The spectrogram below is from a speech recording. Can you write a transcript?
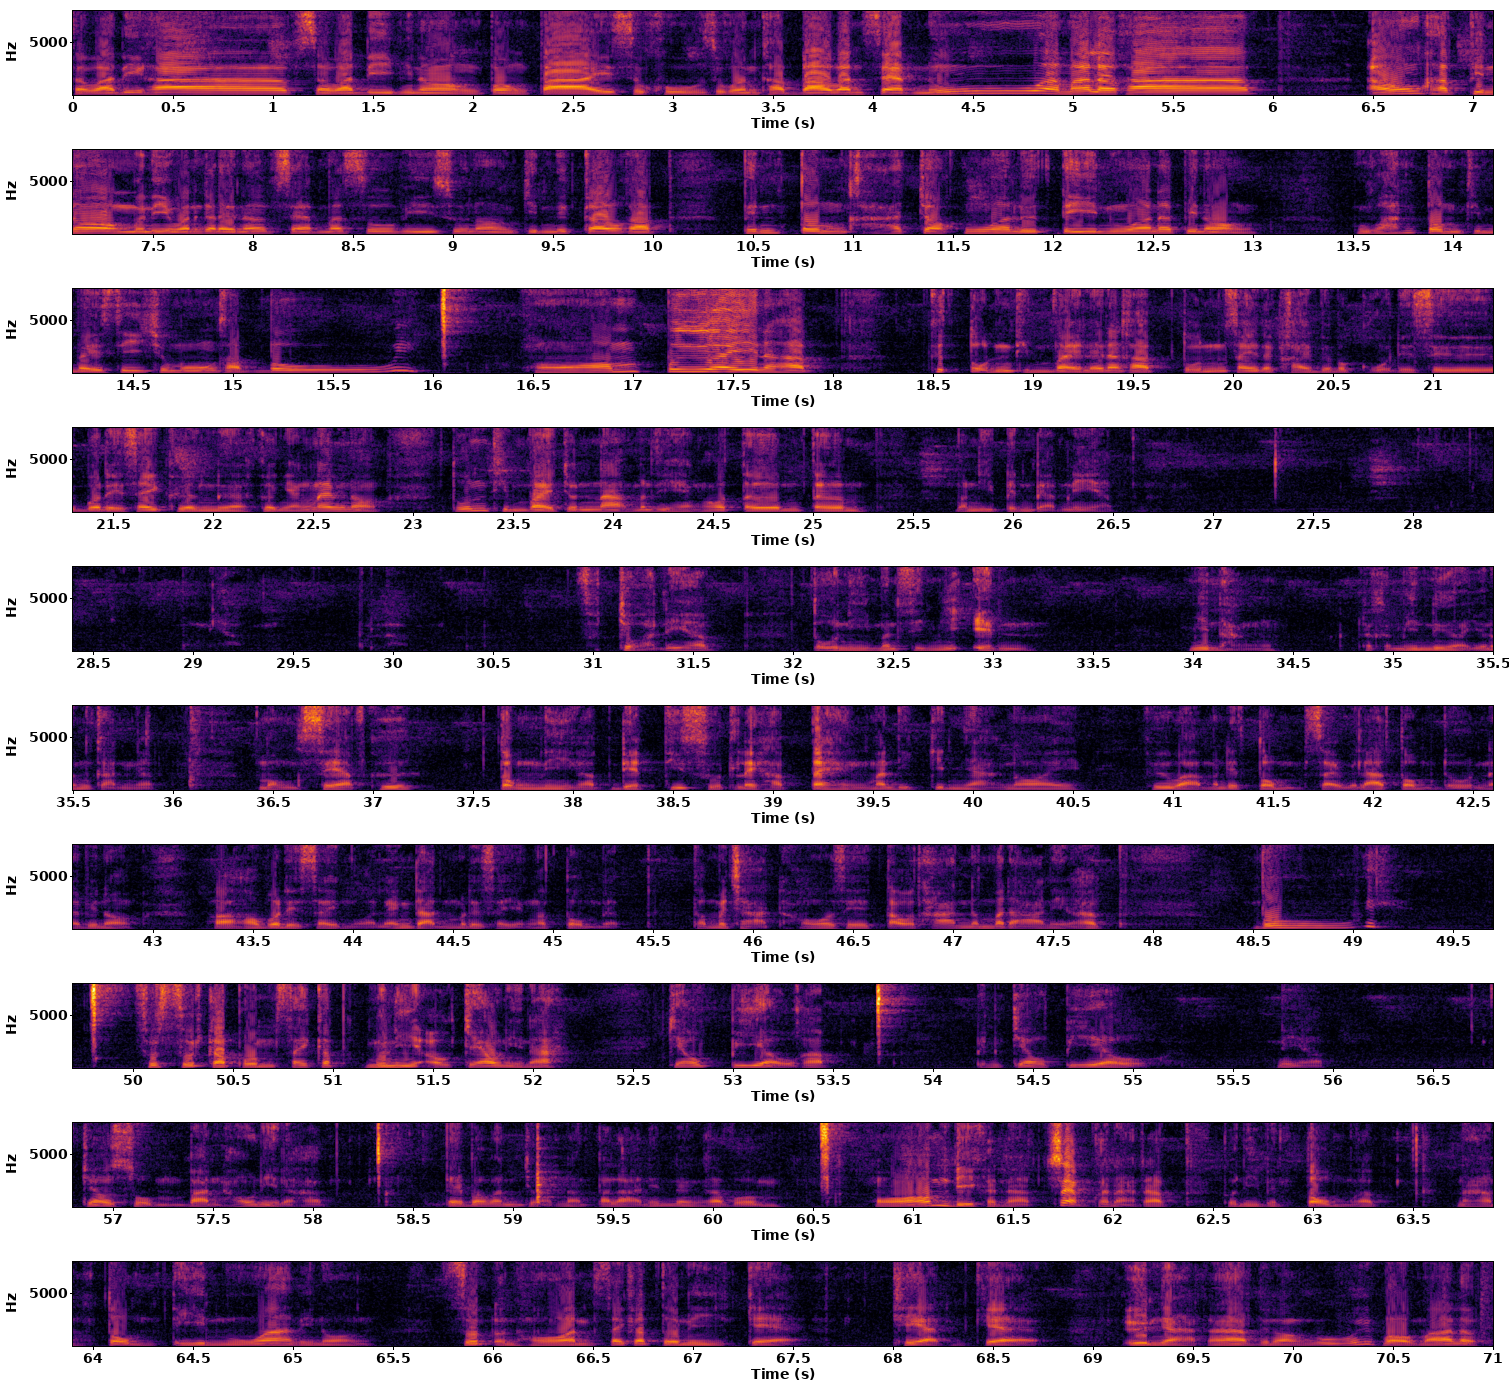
สวัสดีครับ สวัสดีพี่น้องป้องปายสุขูสุขคนขับบาวันแสบหนัวมาแล้วครับ เอาครับพี่น้องมื้อนี้วันกระไดนะแสบมาสู้พี่สู้น้องกินนึกเก่าครับ เป็นต้มขาจอกงัวหรือตีนงัวนะพี่น้องเมื่อวานต้มถิ่มไป4ชั่วโมงครับบุ้ยหอมเปื่อยนะครับ คือตุนถิ่มไว้เลยนะครับ ตุนใส่ตะไคร้ใบมะกรูดได้ซื้อบ่ได้ใส่เครื่องเนื้อเครื่องหยังนะพี่น้อง ตุนถิ่มไว้จนน้ำมันสิแห้งเฮาเติมเติมมันนี่เป็นแบบนี้ครับ สุดยอดเลยครับ ตัวนี้มันสิมีเอ็น มีหนัง แล้วก็มีเนื้ออยู่น้ำกันครับหมองแซบคือตรงนี้ครับเด็ดที่สุดเลยครับ แต่แห่งมันดิกินยากน้อย คือว่ามันได้ต้มใส่เวลาต้มโดนนะพี่น้องเพอเขาไม่ได้ใส่หมอแรงดันไม่ได้ใส่อย่างก็ต้มแบบธรรมชาติเขาใส่เตาถ่านธรรมดาเนี่นะครับบู๊ยสุดๆครับผมใส่กับมูนี่เอาแก้วนี่นะแก้วเปรี้ยวครับ เป็นแก้วเปรี้ยวนี่ครับแก้วสมบานเฮานี่แหละครับ แต่บาวันหยอดน้ำปลาร้านิดนึงครับผม หอมดีขนาดแซ่บขนาดครับ ตัวนี้เป็นต้มครับน้ำต้มตีนงัวพี่น้อง สดอ่อนๆใส่กับตัวนี้แก่เครียดแก่อื่นยากนะครับพี่น้องอุ้ยบอกมาแล้ว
